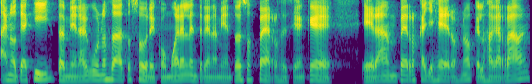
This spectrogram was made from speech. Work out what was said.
anoté aquí también algunos datos sobre cómo era el entrenamiento de esos perros. Decían que eran perros callejeros, ¿no? Que los agarraban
